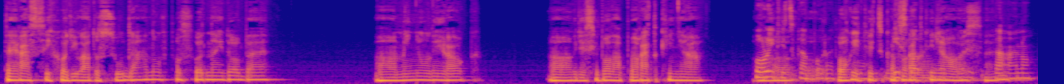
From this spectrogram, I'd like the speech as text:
Teraz si chodila do Sudánu v poslednej dobe, minulý rok, kde si bola poradkynia Politická poradkynia. Politická poradkynia OSN. Áno.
